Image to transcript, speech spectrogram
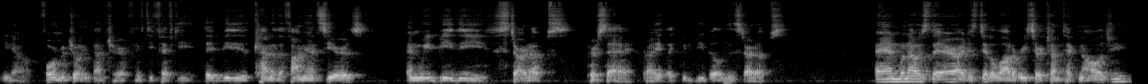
you know form a joint venture 50-50 they'd be kind of the financiers and we'd be the startups per se right? Like we'd be building the startups. And when i was there i just did a lot of research on technology.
